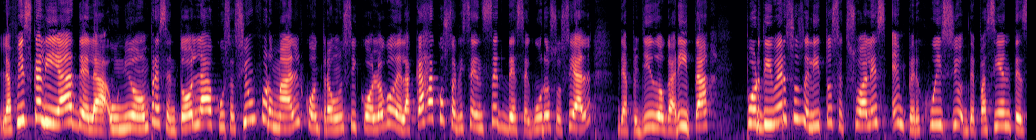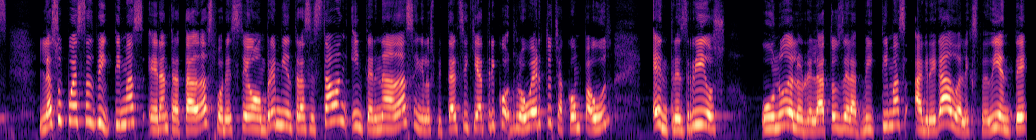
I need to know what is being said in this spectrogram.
La Fiscalía de la Unión presentó la acusación formal contra un psicólogo de la Caja Costarricense de Seguro Social, de apellido Garita, por diversos delitos sexuales en perjuicio de pacientes. Las supuestas víctimas eran tratadas por este hombre mientras estaban internadas en el Hospital Psiquiátrico Roberto Chacón Paud en Tres Ríos. Uno de los relatos de las víctimas agregado al expediente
